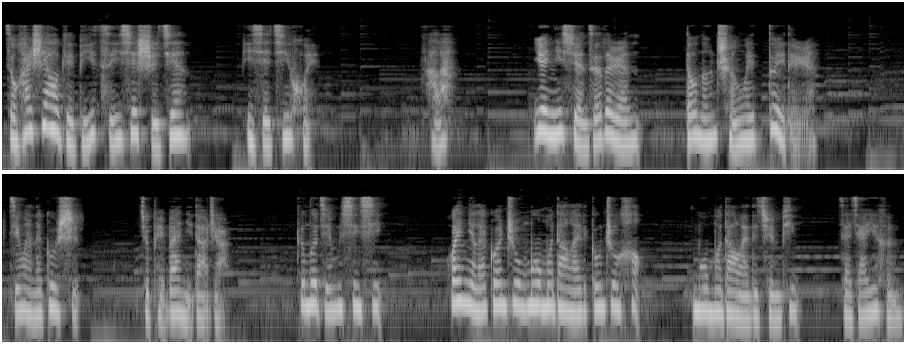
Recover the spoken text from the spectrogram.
总还是要给彼此一些时间，一些机会。好了，愿你选择的人都能成为对的人。今晚的故事就陪伴你到这儿。更多节目信息，欢迎你来关注“默默到来”的公众号，“默默到来”的全拼再加一横。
